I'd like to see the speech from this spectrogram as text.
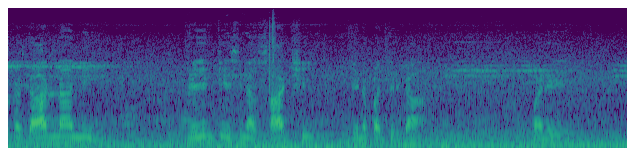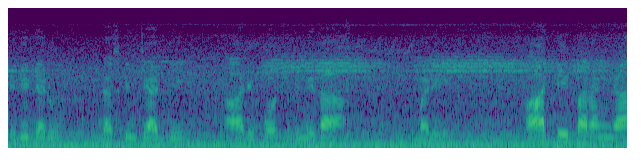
ఒక దారుణాన్ని ప్రజెంట్ చేసిన సాక్షి దినపత్రిక మరి ఎడిటరు డెస్క్ ఇన్ఛార్జి ఆ రిపోర్టర్ మీద మరి పార్టీ పరంగా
